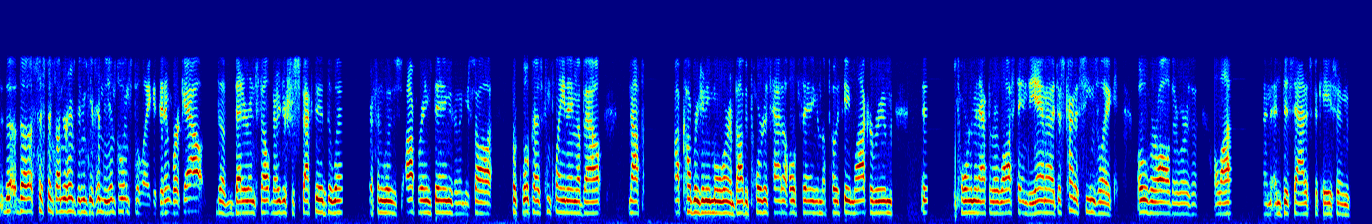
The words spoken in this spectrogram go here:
the, the assistants under him didn't give him the influence, but like it didn't work out. The veterans felt very disrespected the way Griffin was operating things, and then you saw Brook Lopez complaining about not not coverage anymore, and Bobby Portis had a whole thing in the post game locker room tournament after their loss to Indiana. It just kind of seems like overall there was a, a lot and, and dissatisfaction,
